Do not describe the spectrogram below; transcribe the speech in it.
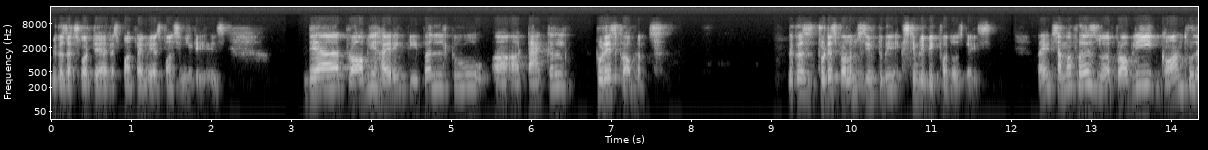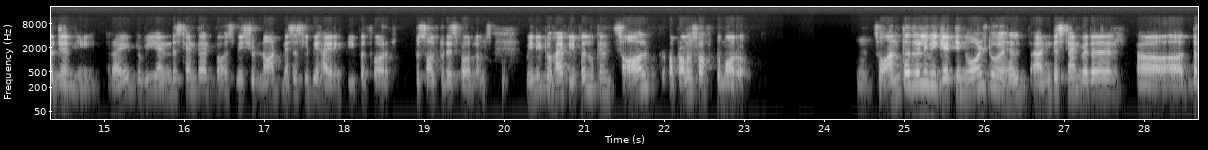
because that's what their respons- primary responsibility is they are probably hiring people to uh, tackle today's problems because today's problems Mhm. seem to be extremely big for those guys right? Some of us have probably gone through the journey right? We understand that boss we should not necessarily be hiring people for to solve today's problems. We need to hire people who can solve problems of tomorrow. Hmm. so antarally we get involved to help understand whether uh, the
